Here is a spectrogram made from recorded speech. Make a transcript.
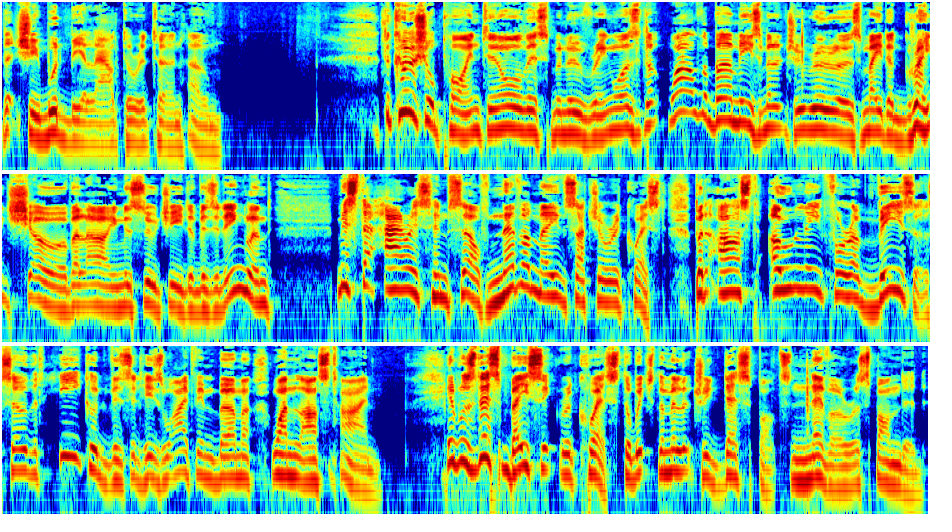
that she would be allowed to return home. The crucial point in all this manoeuvring was that while the Burmese military rulers made a great show of allowing Miss Suu Kyi to visit England, Mr. Aris himself never made such a request, but asked only for a visa so that he could visit his wife in Burma one last time. It was this basic request to which the military despots never responded.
